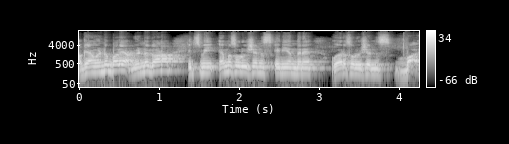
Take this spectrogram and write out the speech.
ഓക്കെ ഞാൻ വീണ്ടും പറയാം വീണ്ടും കാണാം. ഇറ്റ്സ് മീ എം സൊല്യൂഷൻസ് ഇനി എന്തിന്? വേറെ സൊല്യൂഷൻസ് ബൈ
